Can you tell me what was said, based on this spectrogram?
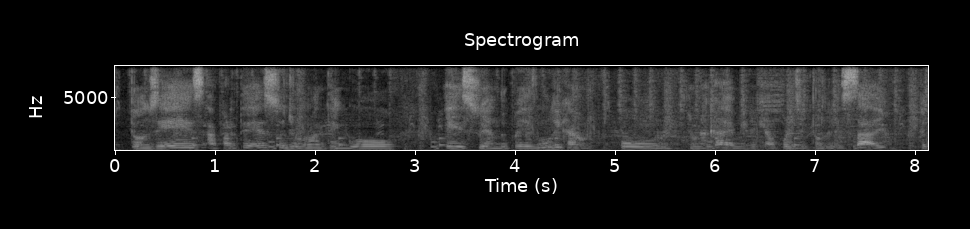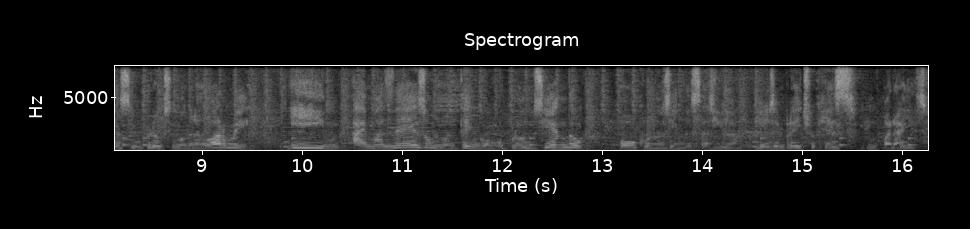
entonces aparte de esto yo me mantengo eh, estudiando pues música por una academia que queda por el sector del estadio, pero estoy próximo a graduarme y además de eso me mantengo o produciendo o conociendo esta ciudad. Yo siempre he dicho que es un paraíso.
